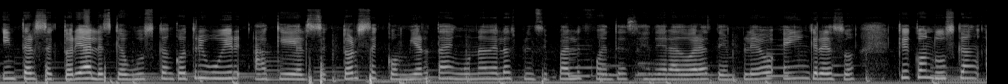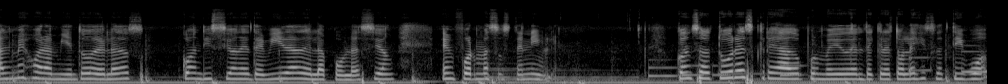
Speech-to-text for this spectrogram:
intersectoriales que buscan contribuir a que el sector se convierta en una de las principales fuentes generadoras de empleo e ingreso que conduzcan al mejoramiento de las condiciones de vida de la población en forma sostenible. Consaltura es creado por medio del decreto legislativo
